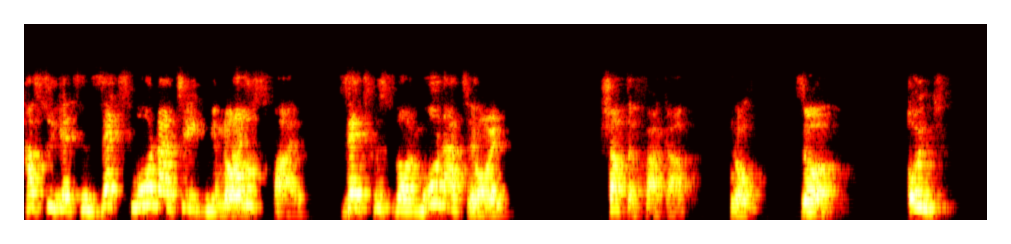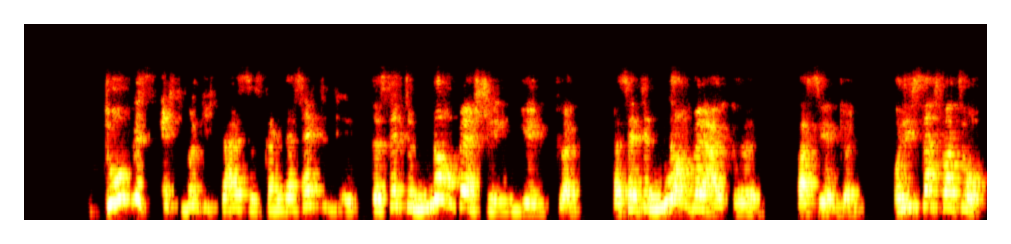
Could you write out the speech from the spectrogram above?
hast du jetzt einen sechsmonatigen Neun. Ausfall. Sechs bis neun Monate. Neun. Shut the fuck up. No. So. Und du bist echt wirklich geisteskrank. Das hätte, das hätte noch mehr Schäden geben können. Das hätte noch mehr äh, passieren können. Und ich sag's mal so.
